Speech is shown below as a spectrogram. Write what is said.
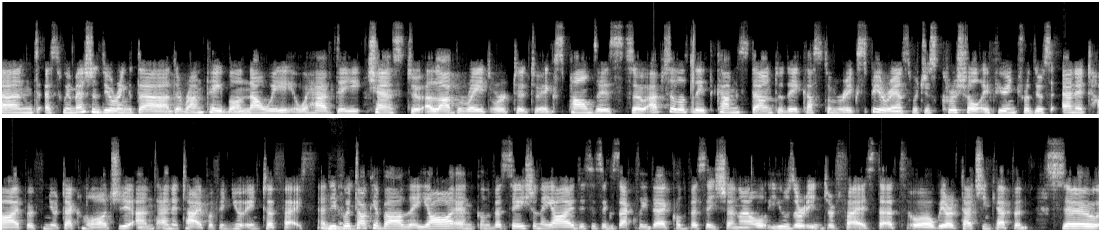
And as we mentioned during the, the roundtable, now we, we have the chance to elaborate or to, to expand this. So, absolutely, it comes down to the customer experience, which is crucial if you introduce any type of new technology and any type of a new interface. And mm-hmm. if we mm-hmm. talk about AI and conversation AI, this is exactly the conversational user interface that uh, we are touching upon. So,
